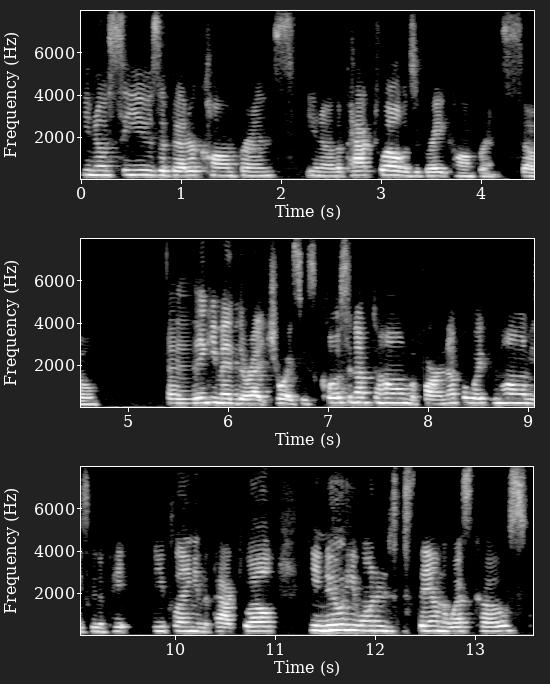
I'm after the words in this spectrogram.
you know, CU is a better conference. You know, the Pac-12 is a great conference. So I think he made the right choice. He's close enough to home, but far enough away from home. He's going to be playing in the Pac-12. He knew he wanted to stay on the West Coast,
